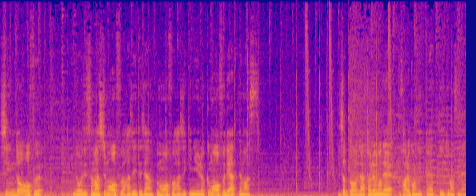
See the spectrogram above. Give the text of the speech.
振動オフ。同時スマッシュもオフ。弾いてジャンプもオフ。弾き入力もオフでやってます。ちょっとじゃあトレモでファルコンで一回やっていきますね。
